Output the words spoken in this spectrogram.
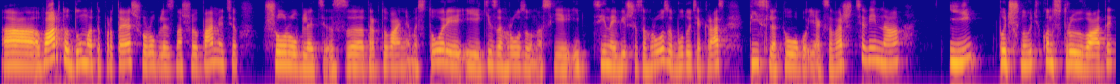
а, варто думати про те, що роблять з нашою пам'яттю, що роблять з трактуванням історії, і які загрози у нас є. І ці найбільші загрози будуть якраз після того, як завершиться війна, і почнуть конструювати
